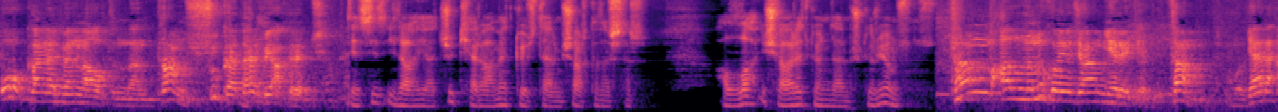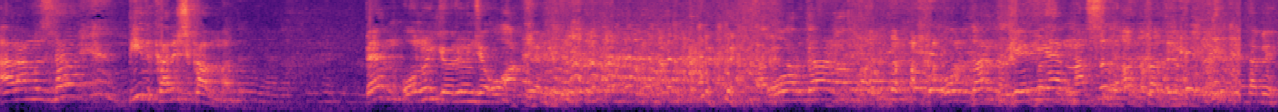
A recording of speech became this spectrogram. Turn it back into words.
O kanepenin altından tam şu kadar bir akrep çıktı. Desiz ilahiyatçı keramet göstermiş arkadaşlar. Allah işaret göndermiş görüyor musunuz? Tam alnımı koyacağım yere geldi. Tam. Yani aramızda bir karış kalmadı. Onu görünce o akrep. oradan oradan geriye nasıl atladım? Tabii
